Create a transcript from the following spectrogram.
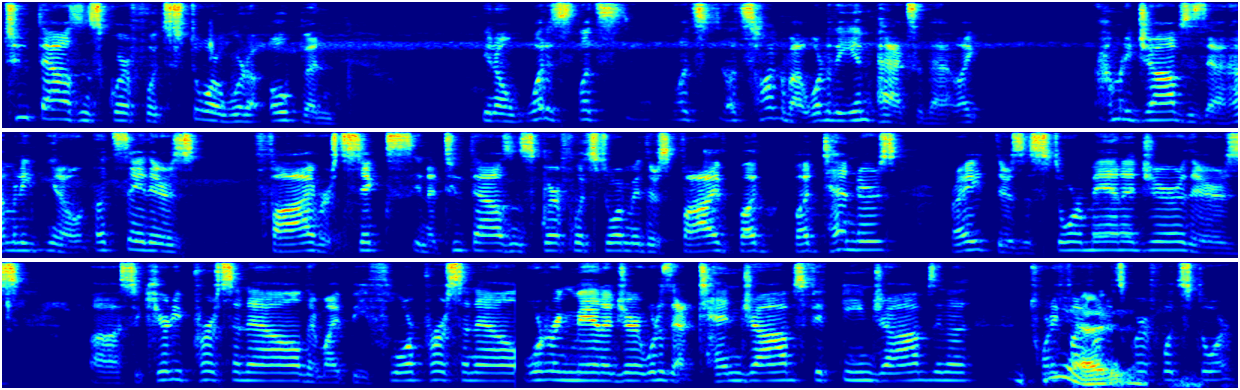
two thousand square foot store were to open? You know what is let's let's let's talk about what are the impacts of that? Like how many jobs is that? How many you know? Let's say there's five or six in a two thousand square foot store. Maybe there's five bud bud tenders, right? There's a store manager. There's uh, security personnel. There might be floor personnel, ordering manager. What is that? Ten jobs, fifteen jobs in a twenty five hundred yeah, square foot store.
